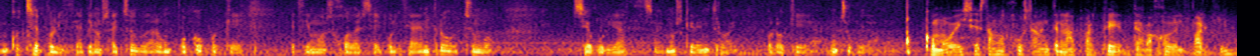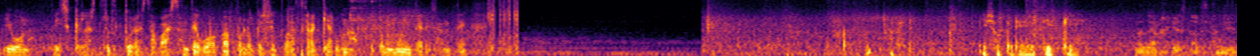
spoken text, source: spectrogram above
un coche de policía que nos ha hecho dudar un poco porque decimos, joder, si hay policía dentro, chungo. Seguridad, sabemos que dentro hay, por lo que mucho cuidado. Como veis estamos justamente en la parte de abajo del parking y bueno, veis que la estructura está bastante guapa por lo que se puede hacer aquí alguna foto muy interesante. A ver, eso quiere decir que, La energía está encendida.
